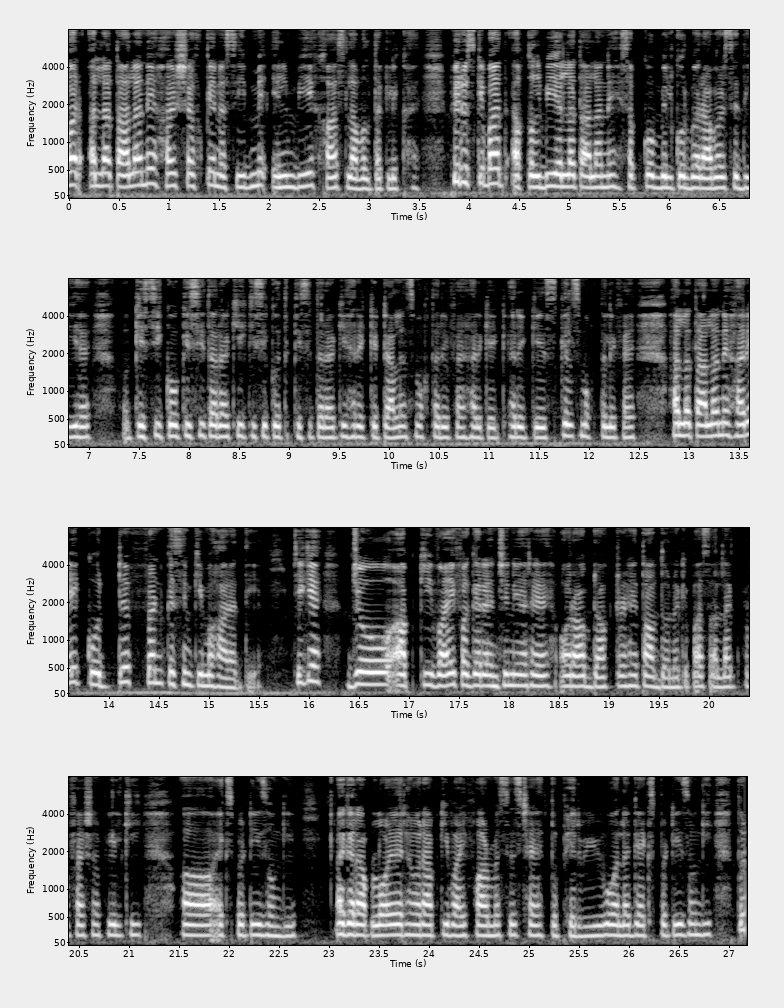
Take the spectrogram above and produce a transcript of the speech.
और अल्लाह ताला ने हर शख्स के नसीब में इल्म भी एक खास लेवल तक लिखा है। फिर उसके बाद अकल भी अल्लाह ताला ने सबको बिल्कुल बराबर से दी है। किसी को किसी तरह की, किसी को किसी तरह की, हर एक के टैलेंट्स मुख्तलिफ़ हैं, हर एक हर एक के स्किल्स मुख्तलिफ़ हैं। अल्लाह ताला ने हर एक को डिफरेंट किस्म की महारत दी है, ठीक है? जो आपकी वाइफ अगर इंजीनियर है और आप डॉक्टर हैं तो आप दोनों के पास अलग प्रोफेशनल फ़ील्ड की एक्सपर्टीज़ होंगी। अगर आप लॉयर हैं और आपकी वाइफ फार्मासिस्ट है तो फिर भी वो अलग एक्सपर्टीज होंगी। तो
